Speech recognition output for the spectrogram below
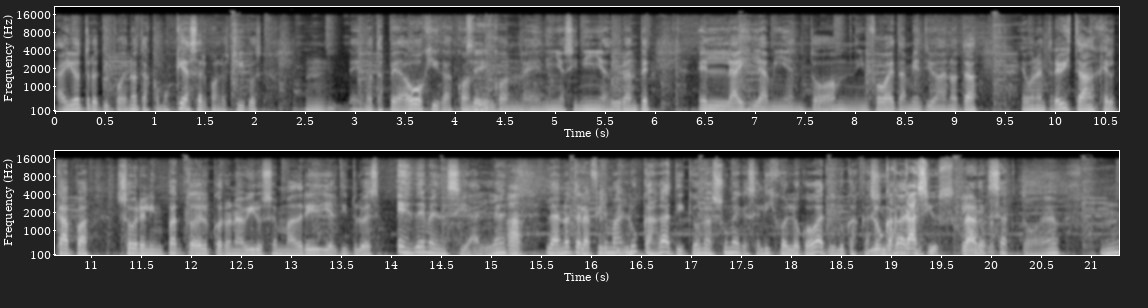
hay otro tipo de notas como qué hacer con los chicos, mm, eh, notas pedagógicas con, Sí. con, eh, niños y niñas durante el aislamiento. Infobae también tiene una nota en una entrevista a Ángel Capa sobre el impacto del coronavirus en Madrid y el título es Es demencial. ¿eh? Ah. La nota la firma Lucas Gatti, que uno asume que es el hijo del loco Gatti, Lucas Cassius Lucas Gatti. Cassius, claro. Exacto. ¿eh? Mm.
